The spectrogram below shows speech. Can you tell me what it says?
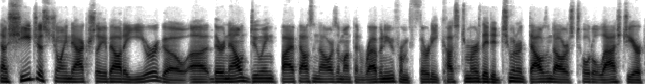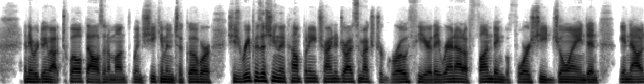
Now, she just joined actually about a year ago. Uh, they're now doing $5,000 a month in revenue from 30 customers. They did $200,000 total last year, and they were doing about 12000 a month when she came in and took over. She's repositioning the company, trying to drive some extra growth here. They ran out of funding before she joined, and again, now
